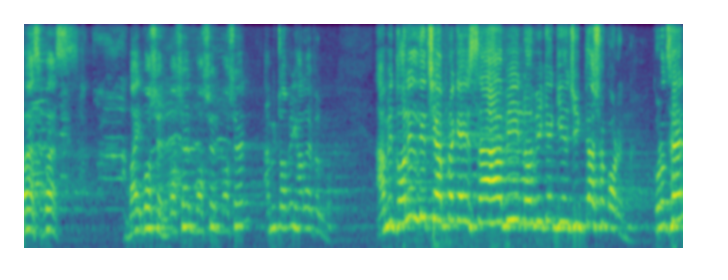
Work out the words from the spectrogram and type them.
বাস বাস। ভাই, বসেন বসেন বসেন বসেন। আমি টপিক হারাই ফেলব। আমি দলিল দিচ্ছি আপনাকে সাহাবি নবীকে গিয়ে জিজ্ঞাসা করেন না। করেছেন?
